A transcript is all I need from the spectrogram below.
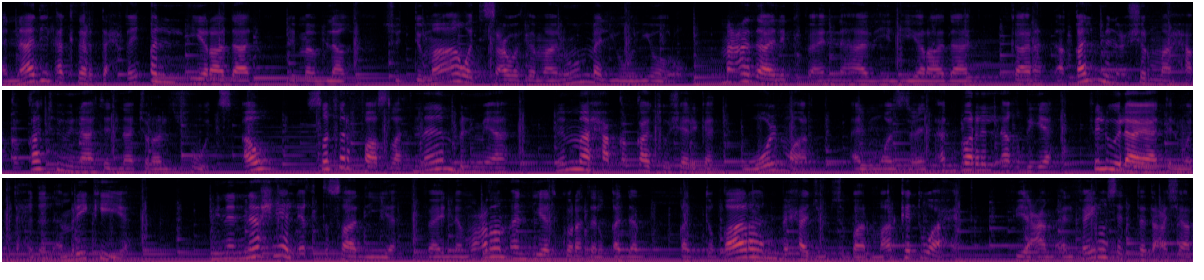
النادي الأكثر تحقيقا للإيرادات بمبلغ 689 مليون يورو. مع ذلك فإن هذه الإيرادات كانت أقل من عشر ما حققته يونايتد ناتشورال فودز أو 0.2% مما حققته شركة وول مارت الموزع الأكبر للأغذية في الولايات المتحدة الأمريكية. من الناحية الاقتصادية فإن معظم أندية كرة القدم قد تقارن بحجم سوبر ماركت واحد. في عام 2016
